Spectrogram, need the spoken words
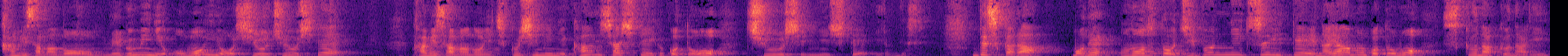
神様の恵みに思いを集中して、神様の慈しみに感謝していくことを中心にしているんです。ですから、もうね、おのずと自分について悩むことも少なくなり、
